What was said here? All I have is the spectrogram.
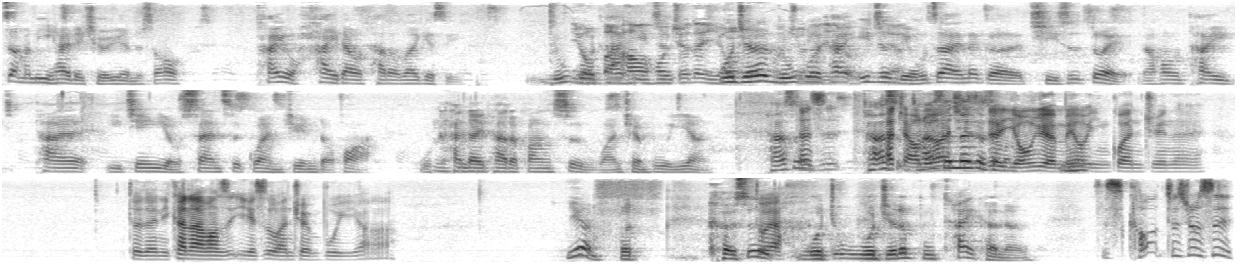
这么厉害的球员的时候，他有害到他的 legacy。如果他一直，我觉得有，我觉得如果他一直留在那个骑士队，然后他已他已经有三次冠军的话，我看待他的方式完全不一样。他是，但是他是他是那个永远没有赢冠军呢、嗯，对不对？你看他的方式也是完全不一样啊。Yeah，but 可是对啊，我我觉得不太可能。这是靠，这就是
